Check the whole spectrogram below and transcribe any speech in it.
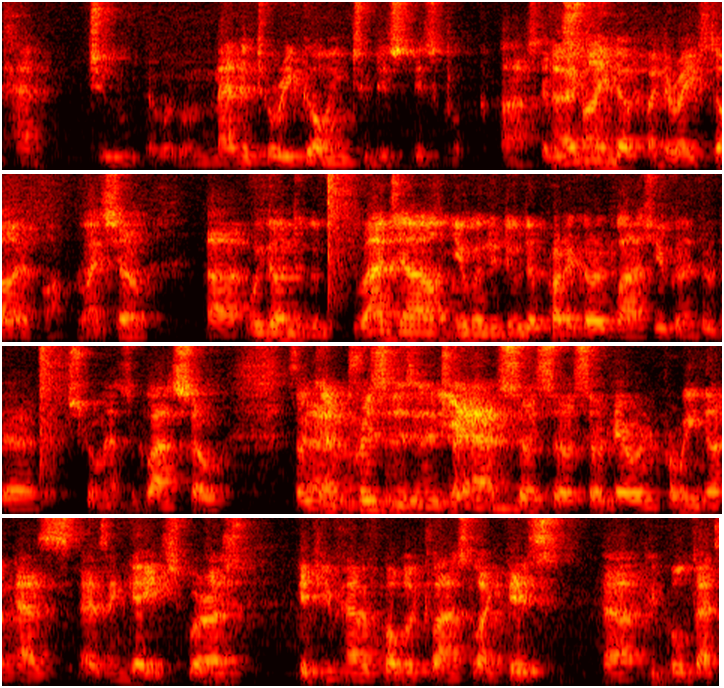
had to were mandatory going to this this class. They were Okay. signed up by the HR department, right? So. Uh, we're going to do, agile. You're going to do the product owner class. You're going to do the, Scrum Master class. So So kind Um, of prisoners in a train. yeah, so so so they're probably not as as engaged. Whereas if you have a public class like this, uh, people that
